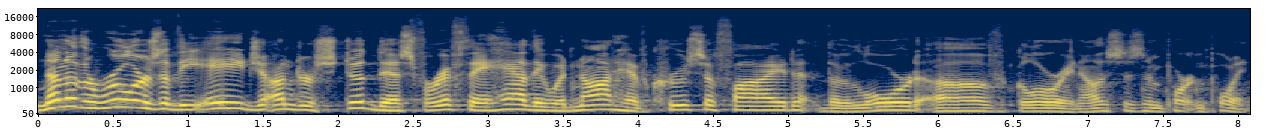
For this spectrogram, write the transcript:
None of the rulers of the age understood this, for if they had, they would not have crucified the Lord of glory. Now, this is an important point.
